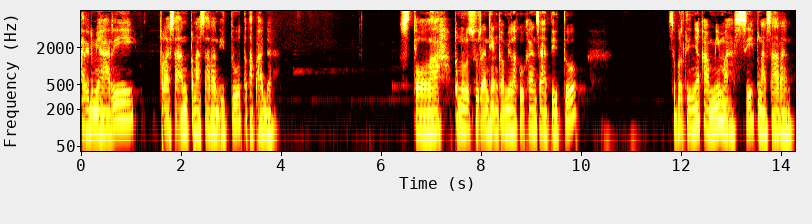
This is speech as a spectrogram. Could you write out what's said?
Hari demi hari, perasaan penasaran itu tetap ada. Setelah penelusuran yang kami lakukan saat itu, sepertinya kami masih penasaran.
